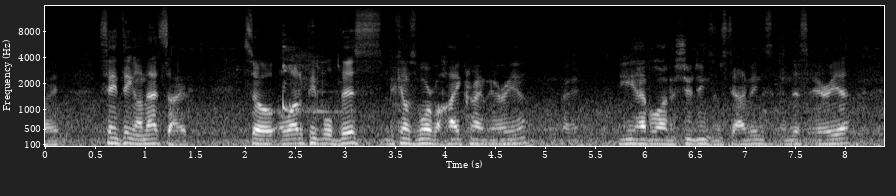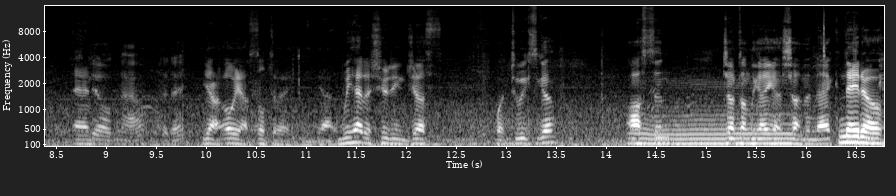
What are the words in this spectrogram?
right? Same thing on that side. So a lot of people, this becomes more of a high crime area. Right. You have a lot of shootings and stabbings in this area, and Still now, today. yeah, oh yeah, still today. Yeah, we had a shooting just what two weeks ago. Austin jumped on the guy, he got shot in the neck. Naito.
